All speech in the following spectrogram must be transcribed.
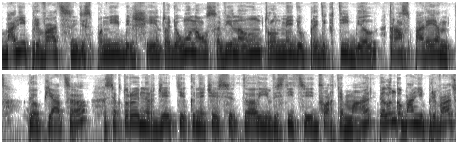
Banii privați sunt disponibili disponibil și ei întotdeauna o să vină într-un mediu predictibil, transparent, pe o piață. Sectorul energetic necesită investiții foarte mari. Pe lângă banii privați,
